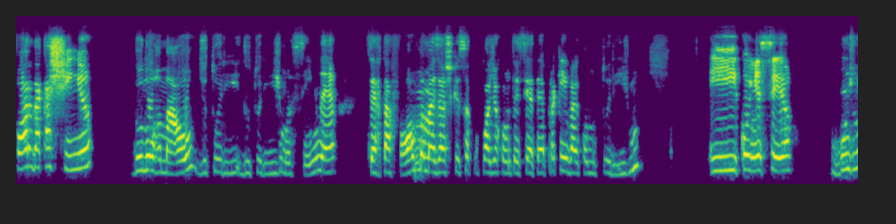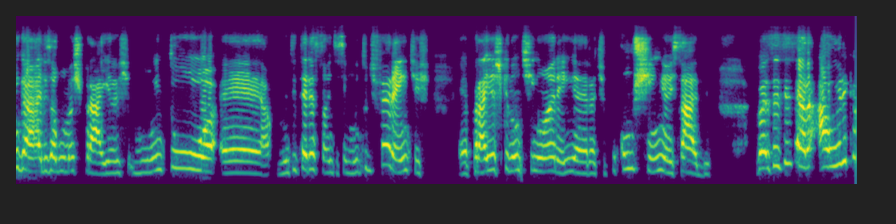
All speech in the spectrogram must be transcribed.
fora da caixinha do normal de turi, do turismo, assim, né? De certa forma, mas acho que isso pode acontecer até para quem vai como turismo. E conhecer alguns lugares, algumas praias muito, é, muito interessantes, assim, muito diferentes. É, praias que não tinham areia, era tipo conchinhas, sabe? Vou ser sincera, a única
